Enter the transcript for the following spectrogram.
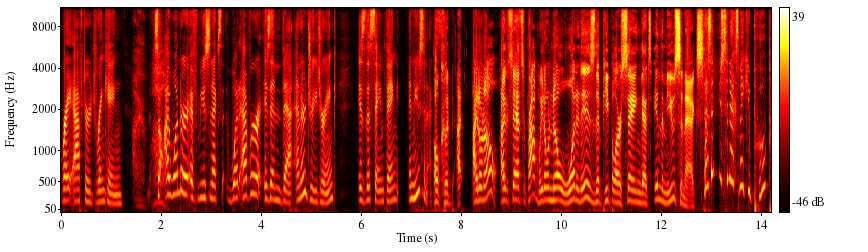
right after drinking. So I wonder if Mucinex whatever is in that energy drink is the same thing in Mucinex. Oh, could I? I don't know. I say that's the problem. We don't know what it is that people are saying that's in the Mucinex. Doesn't Mucinex make you poop?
